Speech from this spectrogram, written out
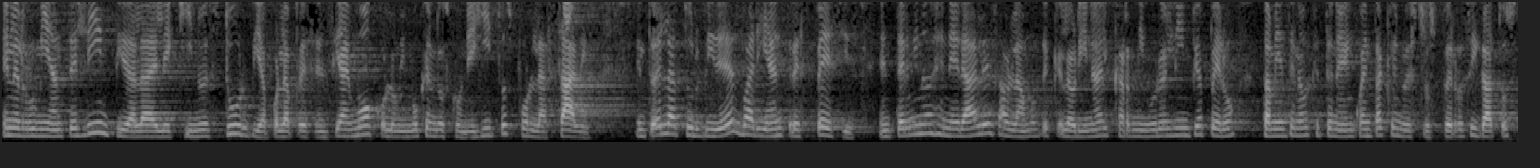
En el rumiante es límpida, la del equino es turbia por la presencia de moco, lo mismo que en los conejitos por las sales. Entonces la turbidez varía entre especies. En términos generales hablamos de que la orina del carnívoro es limpia, pero también tenemos que tener en cuenta que nuestros perros y gatos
